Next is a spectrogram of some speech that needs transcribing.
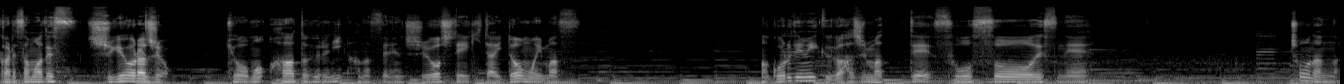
疲れ様です。修行ラジオ。今日もハートフルに話す練習をしていきたいと思います。まあゴールデンウィークが始まって早々ですね。長男が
